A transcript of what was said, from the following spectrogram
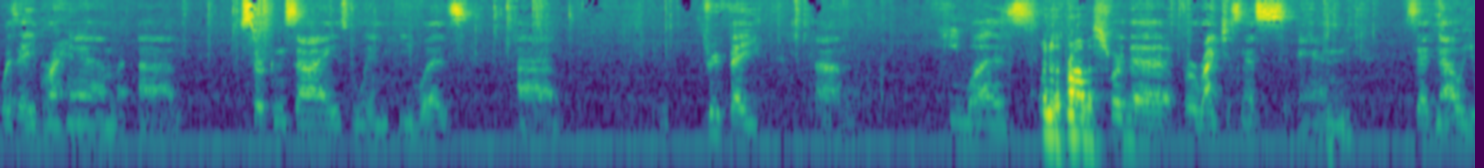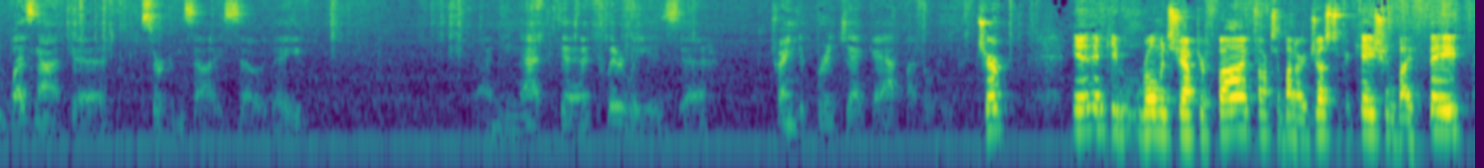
was Abraham um, circumcised when he was, um, through faith, um, he was under the promise. for the for righteousness and said no he was not uh, circumcised so they i mean that uh, clearly is uh, trying to bridge that gap i believe Sure. And, and Romans chapter 5 talks about our justification by faith.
